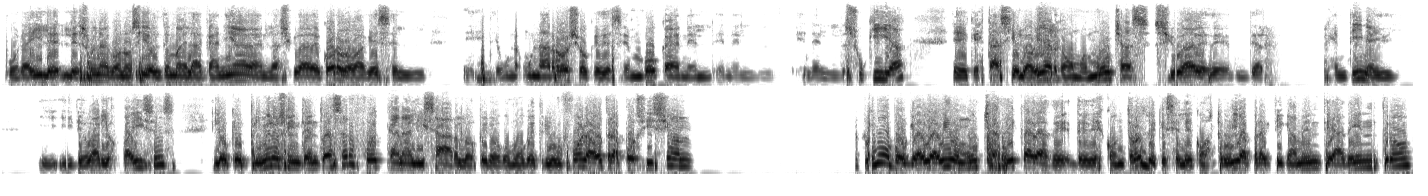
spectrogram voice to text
por ahí le, suena conocido el tema de la cañada en la ciudad de Córdoba, que es el, este, un, arroyo que desemboca en el, en el, en el Suquía, eh, que está a cielo abierto, como en muchas ciudades de, Argentina y, y, de varios países. Lo que primero se intentó hacer fue canalizarlos, pero como que triunfó la otra posición Primero porque había habido muchas décadas de, descontrol de que se le construía prácticamente adentro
